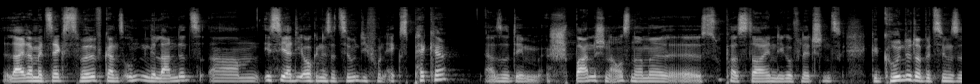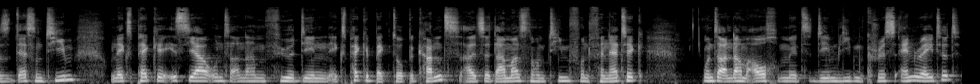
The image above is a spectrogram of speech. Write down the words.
leider mit 6-12 ganz unten gelandet, ähm, ist ja die Organisation, die von Xpacker, also dem spanischen Ausnahme-Superstar äh, in League of Legends, gegründet oder beziehungsweise dessen Team. Und Xpeke ist ja unter anderem für den Xpeke Backdoor bekannt, als er damals noch im Team von Fnatic, unter anderem auch mit dem lieben Chris N-Rated,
